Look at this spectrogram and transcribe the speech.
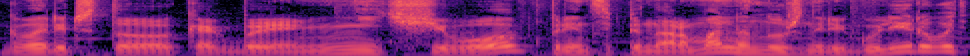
говорит, что как бы ничего, в принципе нормально, нужно регулировать,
